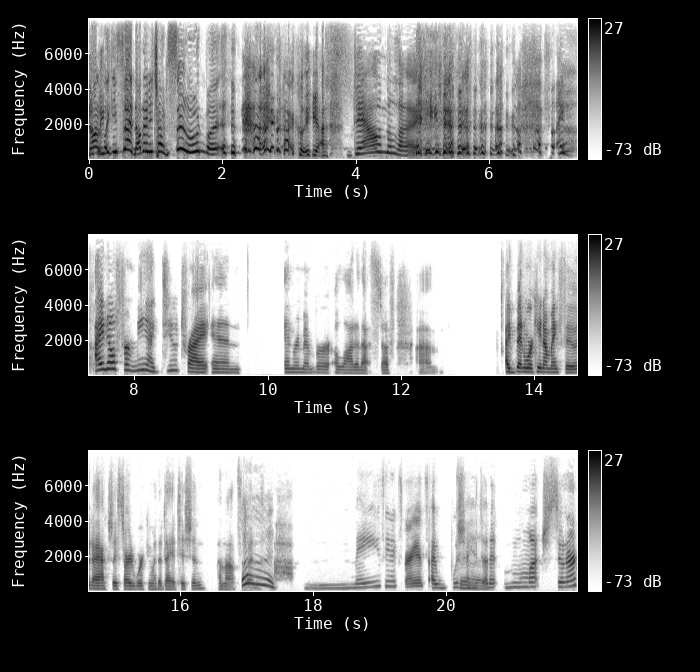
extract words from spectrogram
not We- like you said, not anytime soon, but exactly yeah. Down the line. So I, I know for me i do try and and remember a lot of that stuff. Um, i've been working on my food. I actually started working with a dietitian. And that's been amazing experience. I wish i had done it much sooner.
